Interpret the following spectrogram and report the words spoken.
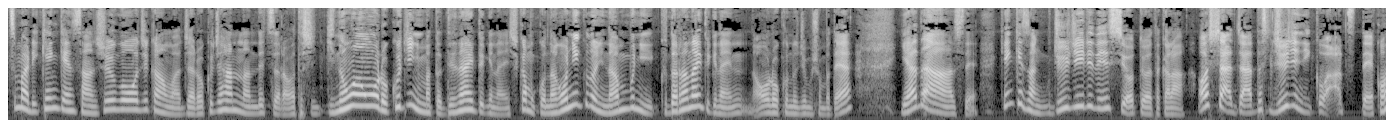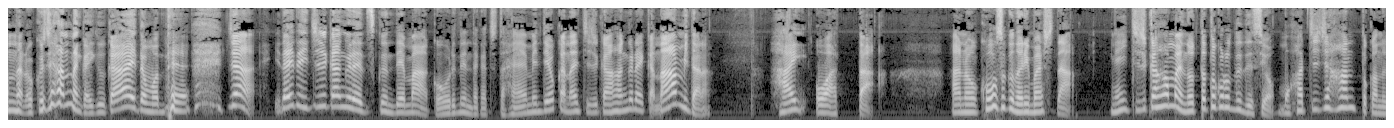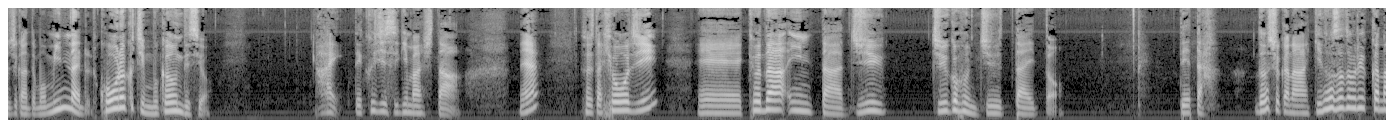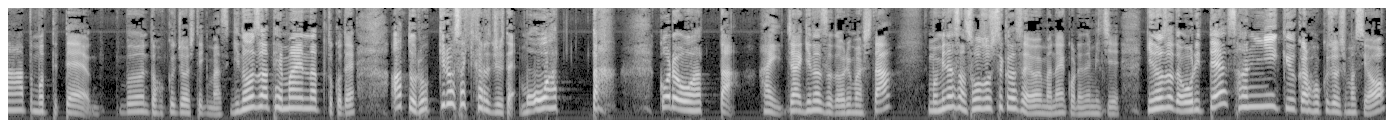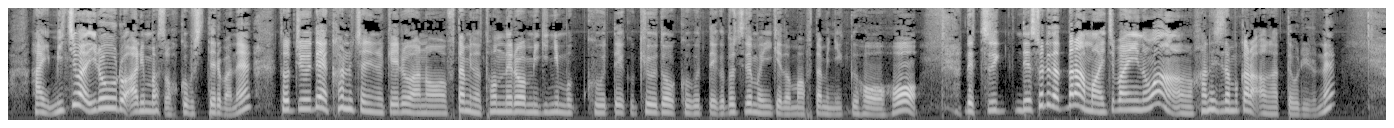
つまり、ケンケンさん集合時間はじゃあ6時半なんでって言ったら、私、宜野湾を6時にまた出ないといけない。しかも、こう、名護に行くのに南部に下らないといけない。おろくの事務所まで。やだーつって、ケンケンさん10時入りですよって言われたから、おっしゃ、じゃあ私10時に行くわつって、こんな6時半なんか行くかいと思って、じゃあ、だいたい1時間ぐらい着くんで、まあ、ゴールデンだからちょっと早めでようかな、1時間半ぐらいかな、みたいな。はい、終わった。あの、高速乗りました。ね、1時間半前乗ったところでですよ。もう8時半とかの時間でもうみんな行楽地に向かうんですよ。はい。で、9時過ぎました。ね。そしたら表示、えー、巨大インター10 15分渋滞と。出た。どうしようかな。ギノザ通りかなと思ってて、ブーンと北上していきます。ギノザ手前になったとこで、あと6キロ先から渋滞。もう終わった。これ終わった。はい。じゃあ、ギノザで降りましたもう皆さん想像してくださいよ、今ね、これね、道。ギノザで降りて、329から北上しますよ。はい。道はいろいろあります、北部知ってればね。途中で、カヌチャに抜ける、あの、二見のトンネルを右にくぐっていく、旧道をくぐっていく、どっちでもいいけど、まあ、二見に行く方法。で、つ、で、それだったら、まあ、一番いいのは、羽地ダムから上がって降りるね。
